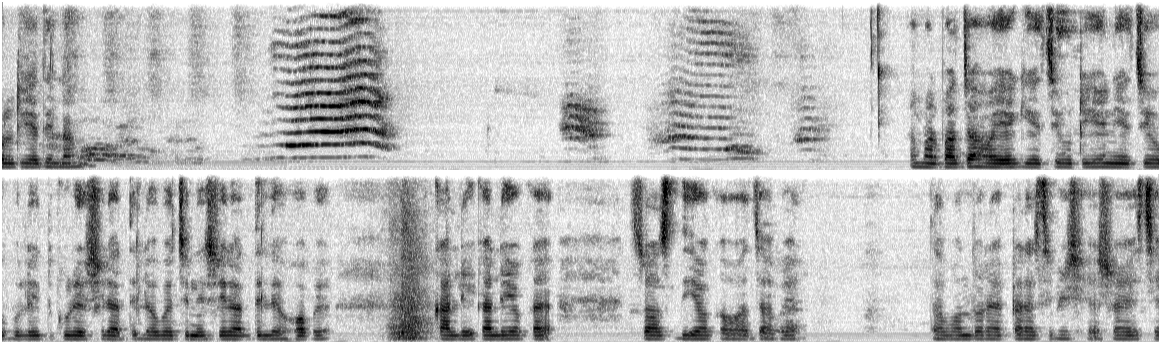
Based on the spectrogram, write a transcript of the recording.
উল্টিয়ে দিলাম। আমার ভাজা হয়ে গিয়েছে, উঠিয়ে নিয়েছি। ওগুলি গুড়ের শিরাত দিলে হবে চিনির শিরাত দিলে হবে। কালি কালিও সস দিয়েও খাওয়া যাবে। তা বন্ধুরা, একটা রেসিপি শেষ হয়েছে।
